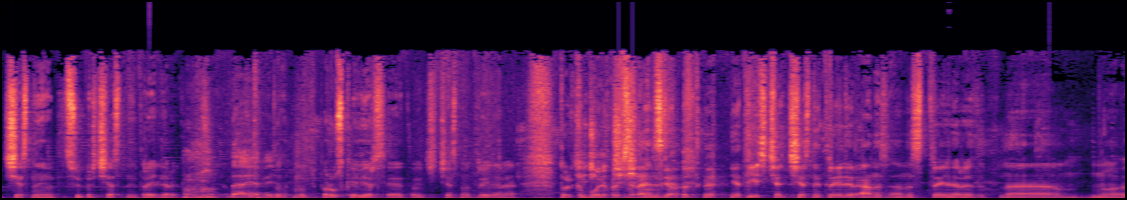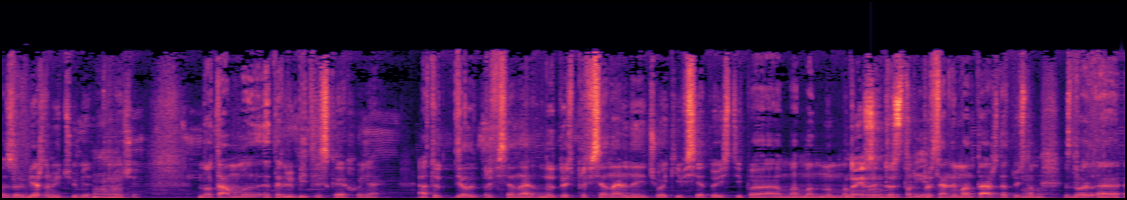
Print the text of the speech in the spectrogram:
э, честные, вот, супер честные трейлеры. Мгм, Да, я видел. Ну, типа русская версия этого честного трейлера. Только Чечен- более профессионально сделан. Нет, есть че- честный трейлер, Анас, Анас трейлер этот на ну, зарубежном ютубе, короче. Но там это любительская хуйня. А тут делают профессионально. Ну, то есть профессиональные чуваки все, то есть, типа, ну, мон- Ну, из индустрии. профессиональный монтаж, да, то есть там, с два- э,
